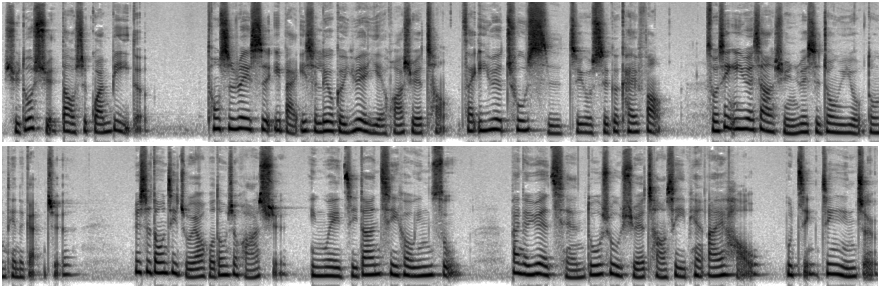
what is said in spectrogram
许多雪道是关闭的。同时，瑞士一百一十六个越野滑雪场在一月初时只有十个开放。所幸一月下旬，瑞士终于有冬天的感觉。瑞士冬季主要活动是滑雪，因为极端气候因素，半个月前多数雪场是一片哀嚎，不仅经营者，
